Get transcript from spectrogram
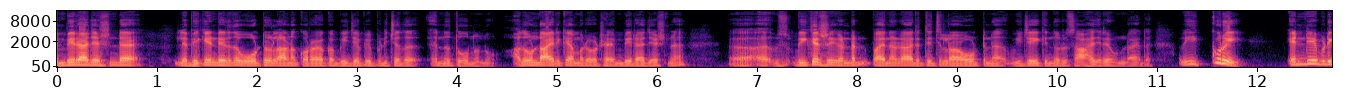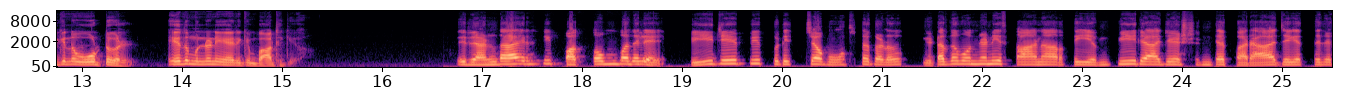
എം പി രാജേഷിന്റെ ലഭിക്കേണ്ടിയിരുന്ന വോട്ടുകളാണ് കുറേയൊക്കെ ബി ജെ പി പിടിച്ചത് എന്ന് തോന്നുന്നു. അതുകൊണ്ടായിരിക്കാം ഒരുപക്ഷെ എം പി രാജേഷിന് വി കെ ശ്രീകണ്ഠൻ പതിനൊരായിരത്തി ചില്ലറ വോട്ടിന് വിജയിക്കുന്ന ഒരു സാഹചര്യം ഉണ്ടായത്. അപ്പോൾ ഇക്കുറി എൻ ഡി എ പിടിക്കുന്ന വോട്ടുകൾ ഏത് മുന്നണിയായിരിക്കും ബാധിക്കുക? രണ്ടായിരത്തി പത്തൊമ്പതിലെ ബി ജെ പി പിടിച്ച വോട്ടുകൾ ഇടതുമുന്നണി സ്ഥാനാർത്ഥി എം പി രാജേഷിന്റെ പരാജയത്തിന്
